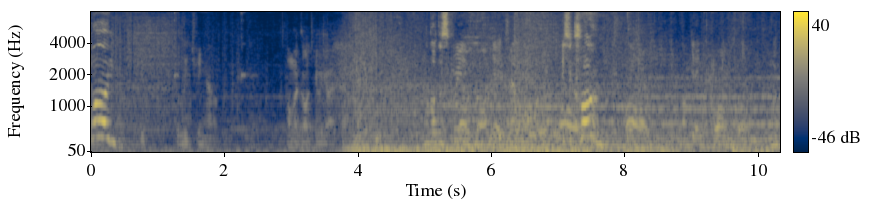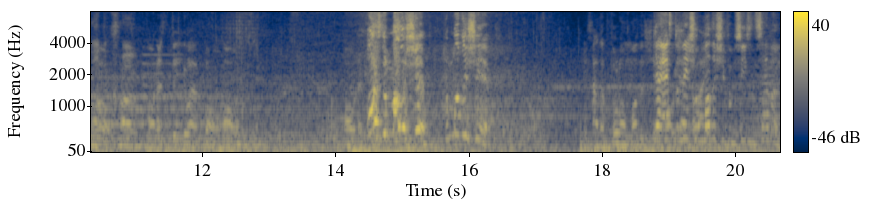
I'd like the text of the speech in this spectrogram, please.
one. It's glitching out. Oh my god, here we go. Oh my god, the screen. Oh god, I'm getting teleported. It's a Oh. chrome. Oh, I'm getting chrome, bro. Oh my god, the oh. chrome. Oh, that's the UFO. Oh. Oh, that's... Oh, it's the mothership! The mothership! Is that the full-on mothership? Yeah, it's Oh, the yeah, literal right. mothership from season 7.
